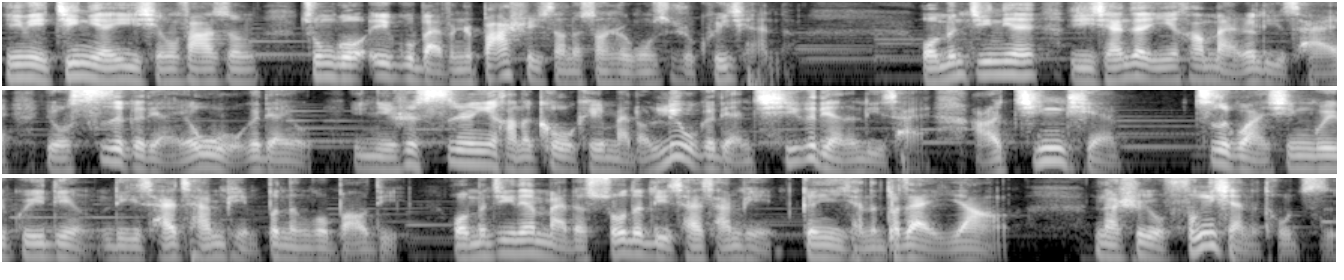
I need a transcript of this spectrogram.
因为今年疫情发生，中国 A 股百分之八十以上的上市公司是亏钱的。我们今天以前在银行买个理财，有四个点，有五个点，有你是私人银行的客户可以买到六个点、七个点的理财。而今天资管新规规定，理财产品不能够保底。我们今天买的所有的理财产品跟以前的不再一样了，那是有风险的投资。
